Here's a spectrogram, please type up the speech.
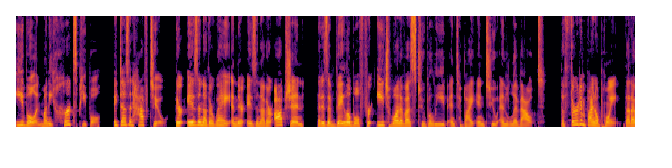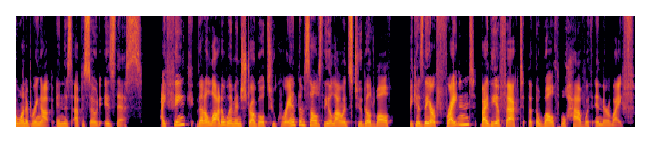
evil and money hurts people, it doesn't have to. There is another way and there is another option that is available for each one of us to believe and to buy into and live out. The third and final point that I want to bring up in this episode is this. I think that a lot of women struggle to grant themselves the allowance to build wealth because they are frightened by the effect that the wealth will have within their life.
